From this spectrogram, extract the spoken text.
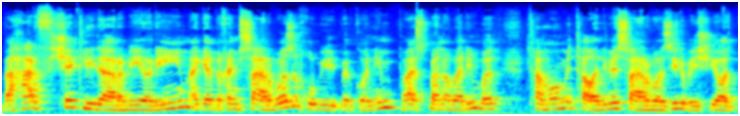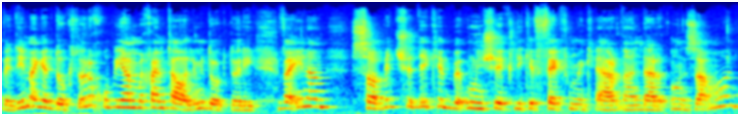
به هر شکلی در بیاریم اگر بخوایم سرباز خوبی بکنیم پس بنابراین باید تمام تعالیم سربازی رو بهش یاد بدیم. اگر دکتر خوبی هم می‌خوایم تعالیم دکتری. و این هم ثابت شده که به اون شکلی که فکر می‌کردن در اون زمان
